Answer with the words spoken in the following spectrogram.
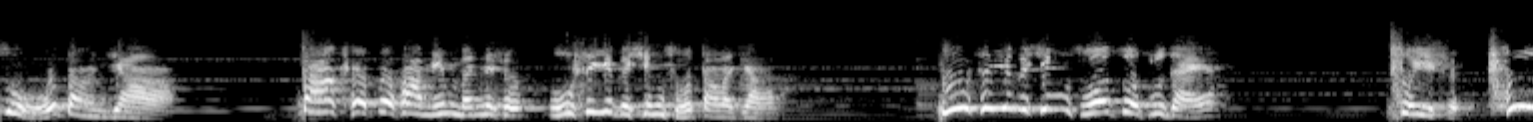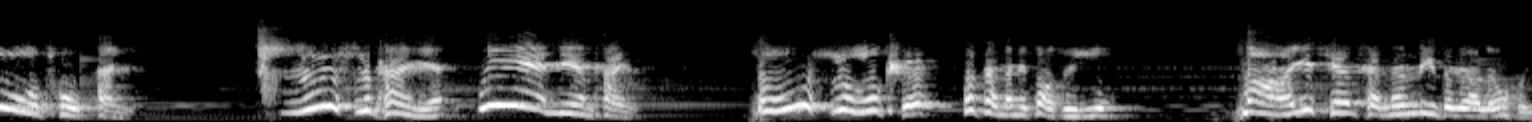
属当家。打开百法明门的时候，五十一个星所当了家了，五十一个星所做主宰呀。所以是处处攀缘，时时攀缘，念念攀缘，无时无刻不在那里造罪业。哪一天才能离得了轮回？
